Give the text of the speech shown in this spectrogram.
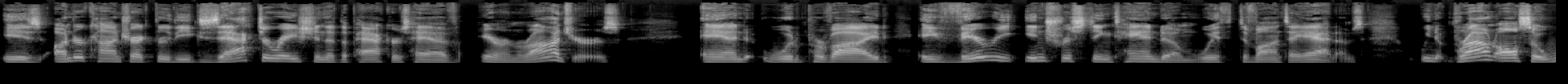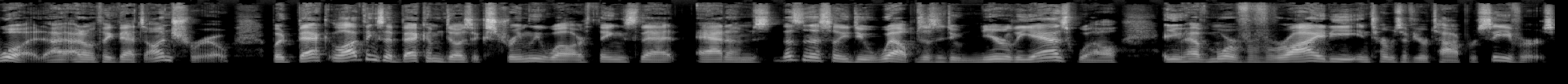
is under contract through the exact duration that the Packers have Aaron Rodgers, and would provide a very interesting tandem with Davante Adams. Know, Brown also would. I, I, don't think that's untrue. But Beck, a lot of things that Beckham does extremely well are things that Adams doesn't necessarily do well, but doesn't do nearly as well. And you have more variety in terms of your top receivers.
